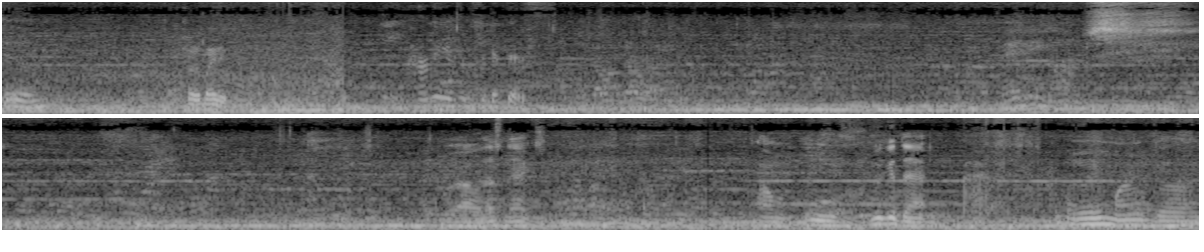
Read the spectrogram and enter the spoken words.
too. Try to bite it. How many of them to get this? Look at that. Oh my god.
